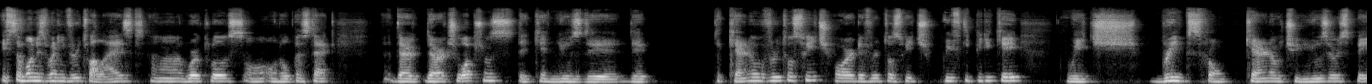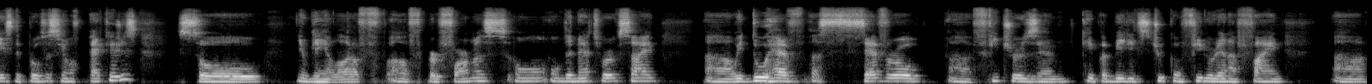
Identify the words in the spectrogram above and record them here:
if someone is running virtualized uh, workloads on, on OpenStack, there there are two options. They can use the the the kernel virtual switch or the virtual switch with DPDK, which brings from kernel to user space the processing of packages. So you gain a lot of, of performance on, on the network side. Uh, we do have uh, several uh, features and capabilities to configure and affine uh,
